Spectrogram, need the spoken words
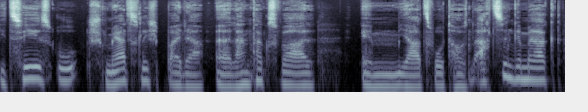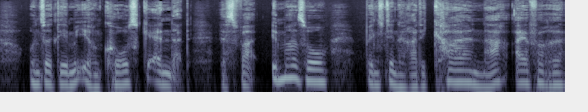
die CSU schmerzlich bei der äh, Landtagswahl im Jahr 2018 gemerkt und seitdem ihren Kurs geändert. Es war immer so, wenn ich den Radikalen nacheifere,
